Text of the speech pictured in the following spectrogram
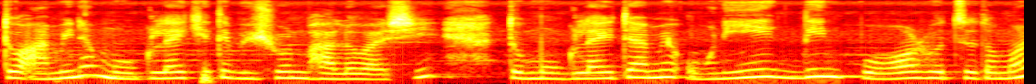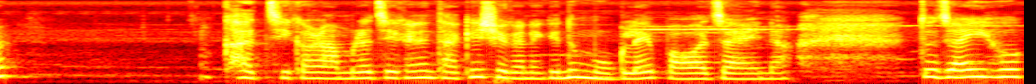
তো আমি না মোগলাই খেতে ভীষণ ভালোবাসি। তো মোগলাইটা আমি অনেক দিন পর হচ্ছে তোমার খাচ্ছি, কারণ আমরা যেখানে থাকি সেখানে কিন্তু মোগলাই পাওয়া যায় না। তো যাই হোক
